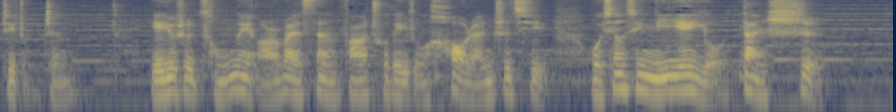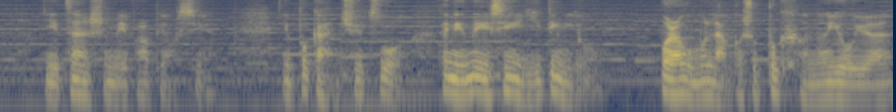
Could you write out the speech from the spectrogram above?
这种真。也就是从内而外散发出的一种浩然之气，我相信你也有，但是你暂时没法表现，你不敢去做，但你内心一定有，不然我们两个是不可能有缘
